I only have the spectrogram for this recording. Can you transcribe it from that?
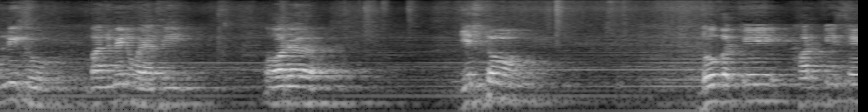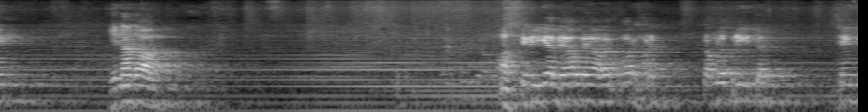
1992 ਨੂੰ ਹੋਇਆ ਸੀ ਔਰ ਜਿਸ ਤੋਂ ਦੋ ਬੱਚੇ ਹਰਪ੍ਰੀਤ ਸਿੰਘ ਜਿਨ੍ਹਾਂ ਦਾ ਆਸਟ੍ਰੇਲੀਆ ਵਿਆਹ ਹੋਇਆ ਹੈ ਔਰ ਹਰ ਕਮਲਪ੍ਰੀਤ ਸਿੰਘ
